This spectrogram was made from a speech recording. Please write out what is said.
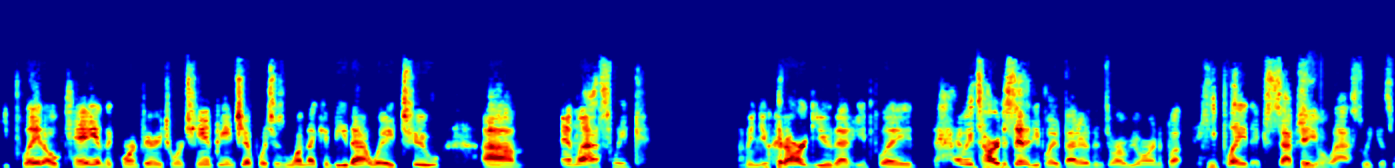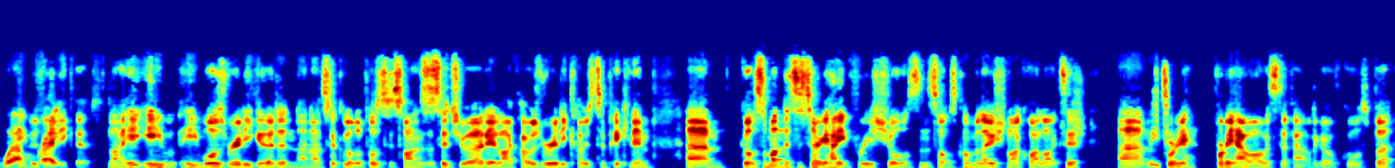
He played okay in the Corn Ferry Tour Championship, which is one that can be that way too. Um, and last week, I mean, you could argue that he played. I mean, it's hard to say that he played better than Thorbjorn, but he played exceptional he, last week as well. He was right? really good. Like he he he was really good, and, and I took a lot of positive signs. I said to you earlier, like I was really close to picking him. Um, got some unnecessary hate for his shorts and socks combination. I quite liked it. Um, it's probably probably how I would step out on a golf course. But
